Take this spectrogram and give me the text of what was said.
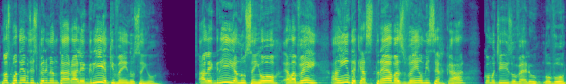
nós podemos experimentar a alegria que vem no Senhor. A alegria no Senhor, ela vem ainda que as trevas venham me cercar, como diz o velho louvor,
